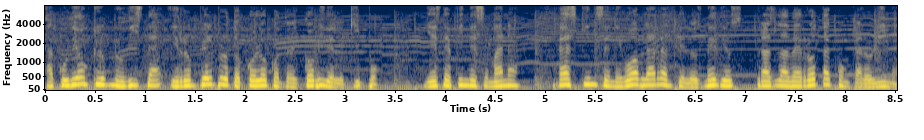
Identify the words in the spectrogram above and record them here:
acudió a un club nudista y rompió el protocolo contra el COVID del equipo. Y este fin de semana Haskins se negó a hablar ante los medios tras la derrota con Carolina.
